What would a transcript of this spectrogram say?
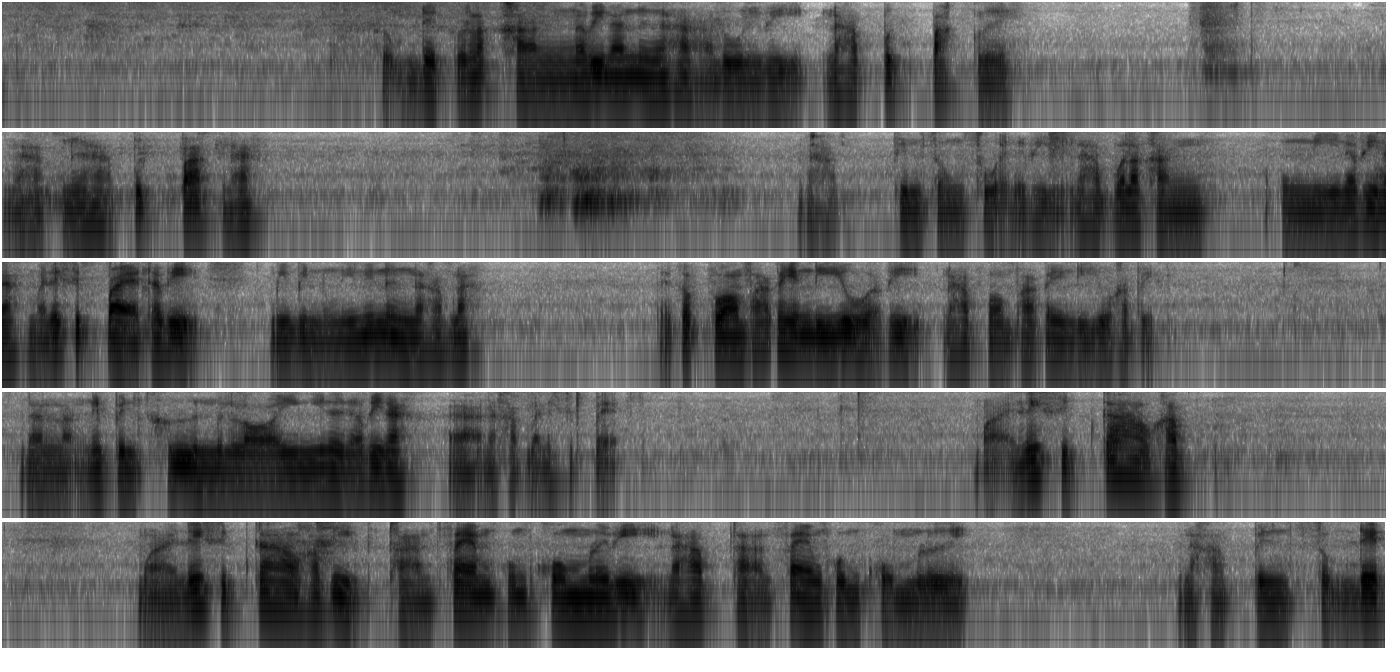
สมเด็จวัดระฆังนะพี่นะเนื้อหาดูนี่พี่นะครับ ปึกปักเลย นะครับ เนื้อหาปึกปักนะนะครับ พิมพ์ทรงสวยเลยพี่นะครับวัดระฆังองค์นี้นะพี่นะหมายเลขสิบแปดครับพี่ มีบินตรงนี้นิดนึงนะครับนะ แต่ก็ฟอร์มพระก็ยังดีอยู่อะพี่นะครับ ฟอร์มพระก็ยังดีอยู่ครับพี่ด้านหลังนี่เป็นคลื่นเป็นรอยอย่างนี้เลยนะพี่นะ อ่านะครับ หมายเลขสิบแปดหมายเลขสิบเก้าครับ หมายเลขสิบเก้าครับนี่ฐานแซมคมๆเลยพี่นะครับ ฐานแซมคมๆเลยนะครับ เป็นสมเด็จ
